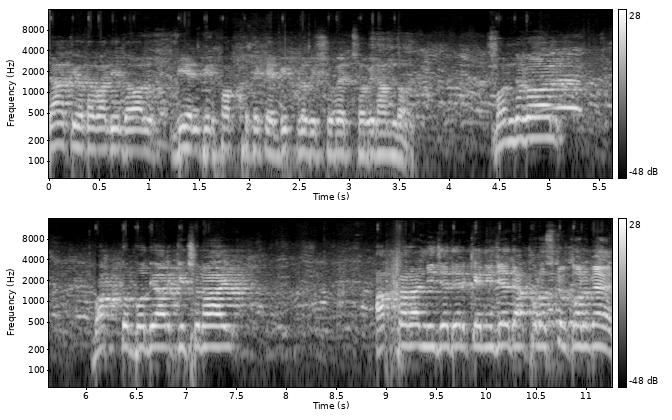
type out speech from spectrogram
জাতীয়তাবাদী দল বিএনপির পক্ষ থেকে বিপ্লবী শুভেচ্ছা অভিনন্দন। বন্ধুগণ বক্তব্য দেওয়ার কিছু নাই। আপনারা নিজেদেরকে নিজেরা প্রশ্ন করবেন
